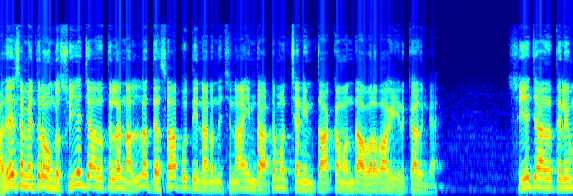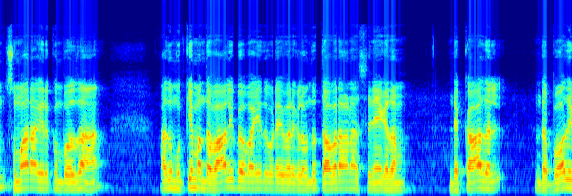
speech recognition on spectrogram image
அதே சமயத்தில் உங்கள் சுய ஜாதத்தில் நல்ல தசா புத்தி நடந்துச்சுன்னா இந்த அட்டமச்சனின் தாக்கம் வந்து அவ்வளவாக இருக்காதுங்க. சுய ஜாதத்திலையும் சுமாராக இருக்கும்போது தான் அது முக்கியம். அந்த வாலிப வயது உடையவர்கள் வந்து தவறான சிநேகதம் இந்த காதல் இந்த போதை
